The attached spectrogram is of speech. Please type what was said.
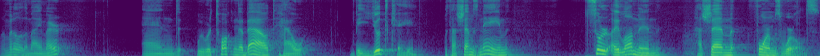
In the middle of the Maimer, and we were talking about how Biyudke, with Hashem's name, Tzur Eilamim, Hashem forms worlds.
